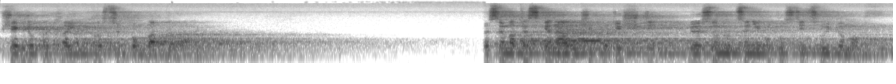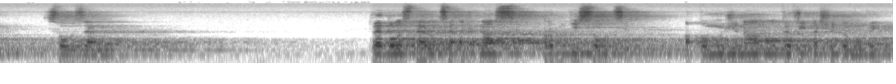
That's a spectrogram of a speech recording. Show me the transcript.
všech, kdo prchají uprostřed bombardování. Ve své mateřské náruči potěš ty, kdo jsou nuceni opustit svůj domov, svou zem. Tvé bolestné ruce ať v nás probudí soucit a pomůže nám otevřít naše domovy,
